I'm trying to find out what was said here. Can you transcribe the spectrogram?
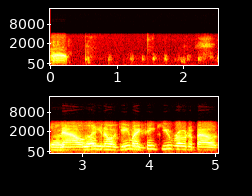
But yeah, now, you know, a game I think you wrote about,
